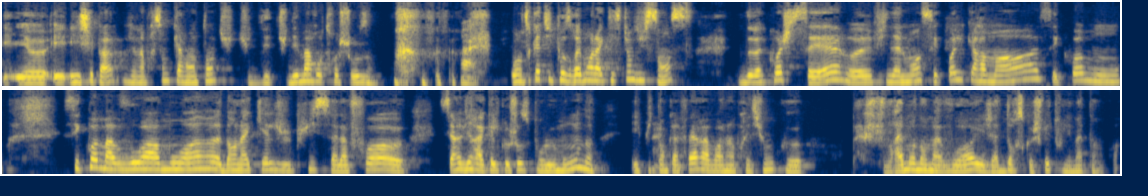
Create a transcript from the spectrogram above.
Et, euh, et, et, je sais pas, j'ai l'impression que 40 ans, tu, tu, tu démarres autre chose. ouais. Ou en tout cas, tu te poses vraiment la question du sens, de à quoi je sers. Euh, finalement, c'est quoi le karma C'est quoi mon, c'est quoi ma voie à moi dans laquelle je puisse à la fois euh, servir à quelque chose pour le monde et puis tant qu'à faire avoir l'impression que bah, je suis vraiment dans ma voie et j'adore ce que je fais tous les matins. Quoi.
